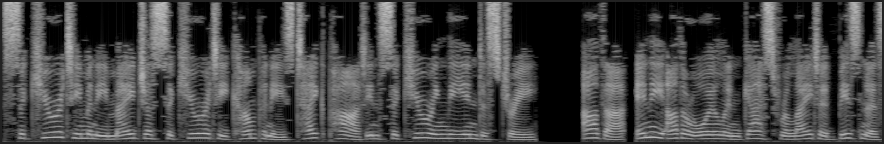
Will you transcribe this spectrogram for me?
Security Many major security companies take part in securing the industry. Other, any other oil and gas related business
